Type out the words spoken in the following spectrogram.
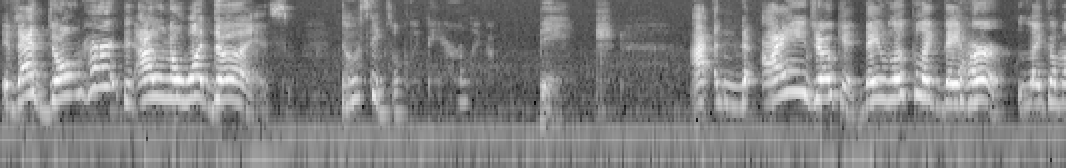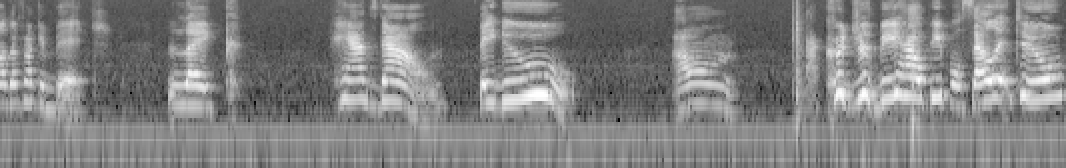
If that don't hurt, then I don't know what does. Those things look like they hurt like a bitch. I, I ain't joking. They look like they hurt like a motherfucking bitch. Like, hands down. They do. Um, that could just be how people sell it too.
